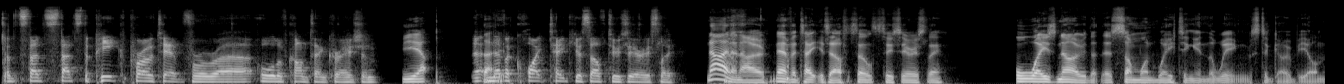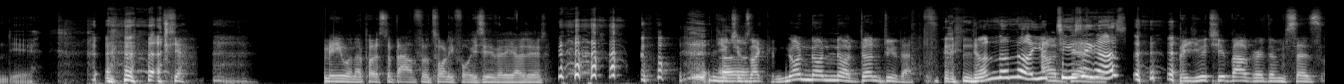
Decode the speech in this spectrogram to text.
That's that's that's the peak pro tip for uh, all of content creation. Yep. Ne- That- Never quite take yourself too seriously. No, no, no. Never take yourself too seriously. Always know that there's someone waiting in the wings to go beyond you. yeah. Me when I post a Battlefield 2042 video, dude. YouTube's Uh. like, no, no, no, don't do that. no, no, no. You're How teasing us. The YouTube algorithm says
